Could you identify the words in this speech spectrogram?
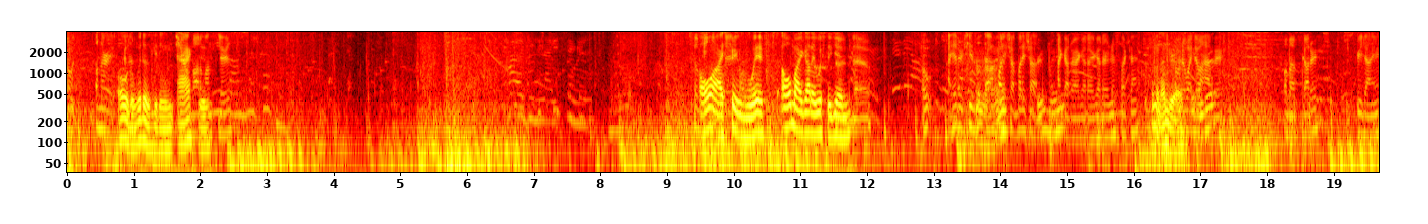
Oh, on the right. Oh, the widow's getting Bottom on active. stairs. Oh, I stairs. straight whiffed. Oh my god, I whiffed again. No. Oh, I hit her. She's uh, body shot, body shot. I got her, I got her, I got her in a second. Someone under Oh, us. no, I don't have her. Hold up, got her. Three down here.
